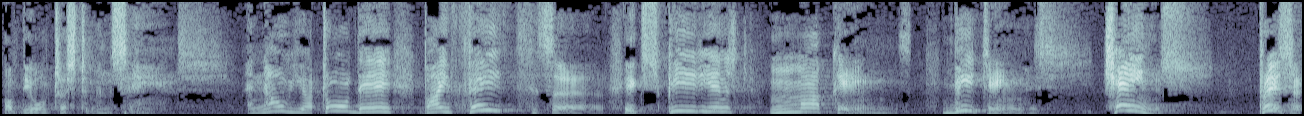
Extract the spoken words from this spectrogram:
of the Old Testament saints. And now we are told they, by faith, sir, experienced mockings, beatings, chains, prison.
